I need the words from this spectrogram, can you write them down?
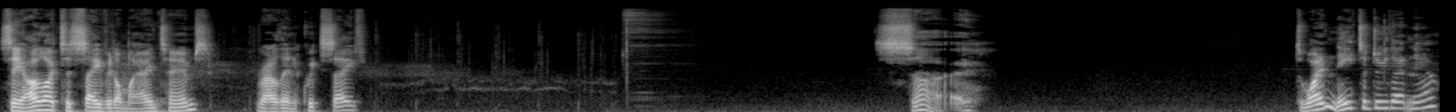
See, I like to save it on my own terms rather than a quick save. So. Do I need to do that now?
